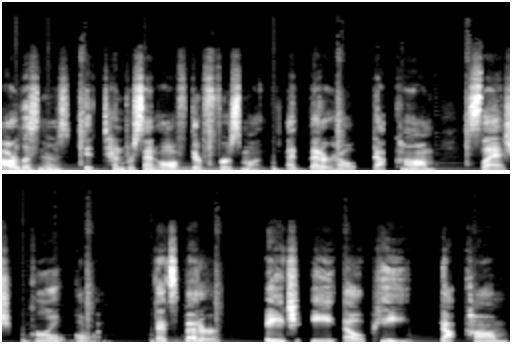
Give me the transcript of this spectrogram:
Our listeners get 10% off their first month at betterhelp.com slash girlgone. That's better, H-E-L-P dot com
